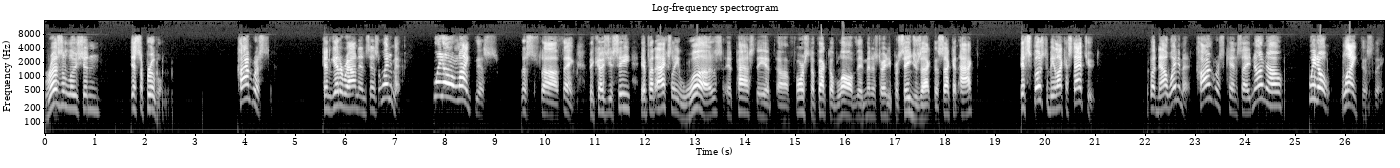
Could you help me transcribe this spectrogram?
resolution disapproval. Congress can get around and says, "Wait a minute, we don't like this this uh, thing because you see, if it actually was, it passed the uh, force and effective law of the Administrative Procedures Act, the second act. It's supposed to be like a statute, but now wait a minute, Congress can say, "No, no, we don't like this thing."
